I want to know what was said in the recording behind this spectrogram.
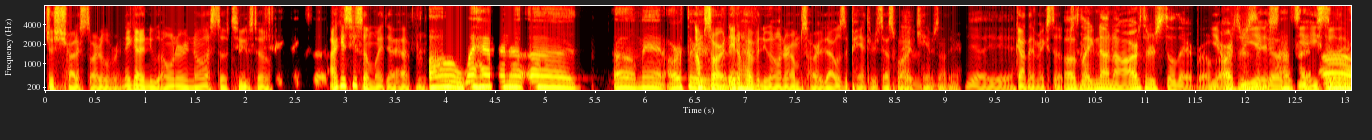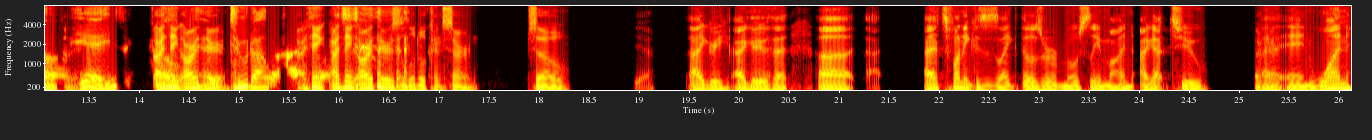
just try to start over. And they got a new owner and all that stuff too. So Shake things up. I can see something like that happening. Oh, what happened to uh? Oh man, Arthur. I'm sorry, they don't have a new owner. I'm sorry, that was the Panthers. That's why Yeah. Cam's not there. Yeah, yeah. yeah. Got that mixed up. I was like, no, no, Arthur's still there, bro. Yeah, Arthur's Arthur the is. goat. I Yeah, he's still there. oh, yeah, he's. A I think goat, man. Arthur. two dollar. I think I think Arthur is a little concerned. So yeah, I agree. I agree Yeah. with that. Uh, I- it's funny because it's like those were mostly mine. I got two, uh, and one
